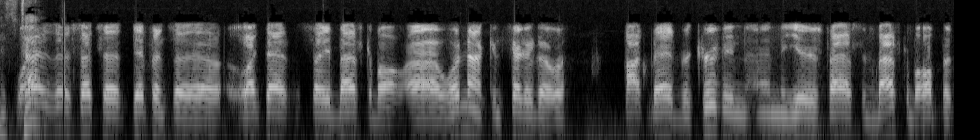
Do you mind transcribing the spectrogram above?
It's Why tough. is there such a difference uh, like that, say, basketball? Uh, we're not considered a hotbed recruiting in the years past in basketball, but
